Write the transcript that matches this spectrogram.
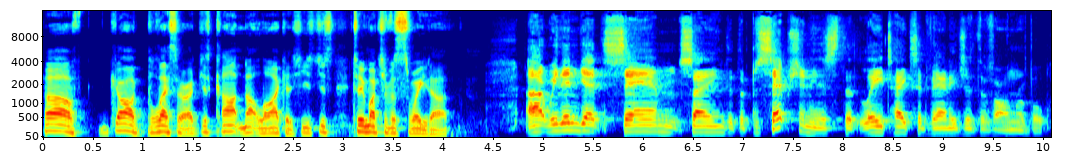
Oh God bless her. I just can't not like her. She's just too much of a sweetheart. Uh, we then get Sam saying that the perception is that Lee takes advantage of the vulnerable.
